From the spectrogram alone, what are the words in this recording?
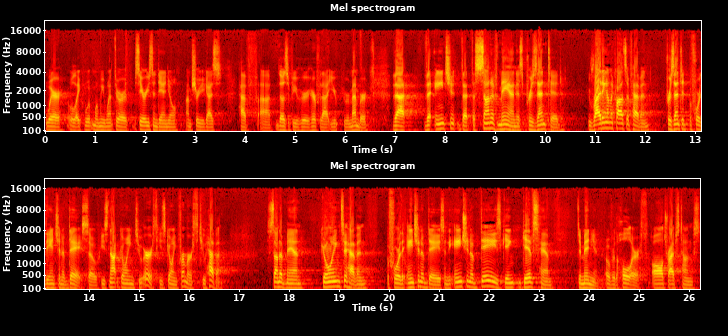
where, like when we went through our series in Daniel, I'm sure you guys have, uh, those of you who are here for that, you, you remember, that the ancient, that the Son of Man is presented, riding on the clouds of heaven, presented before the Ancient of Days. So he's not going to earth, he's going from earth to heaven. Son of Man going to heaven before the Ancient of Days, and the Ancient of Days gives him dominion over the whole earth, all tribes, tongues,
